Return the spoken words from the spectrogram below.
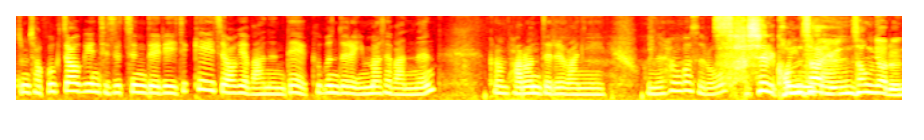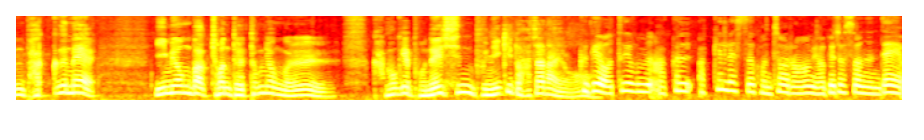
좀 적극적인 지지층들이 TK 지역에 많은데 그분들의 입맛에 맞는 그런 발언들을 많이 오늘 한 것으로 사실 검사 보입니다. 윤석열은 박근혜 이명박 전 대통령을 감옥에 보내신 분이기도 하잖아요. 그게 어떻게 보면 아킬레스 건처럼 여겨졌었는데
